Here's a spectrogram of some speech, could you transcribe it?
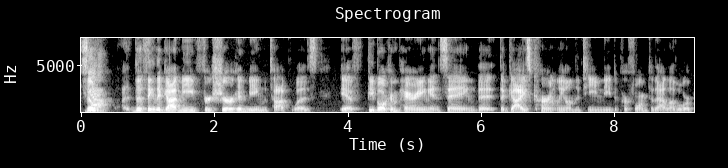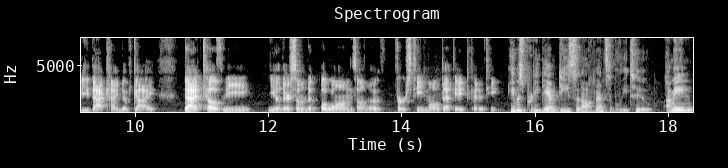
So Yeah. the thing that got me for sure him being the top was if people are comparing and saying that the guys currently on the team need to perform to that level or be that kind of guy, that tells me you know there's someone that belongs on a first team all decade kind of team. He was pretty damn decent offensively too. I mean,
